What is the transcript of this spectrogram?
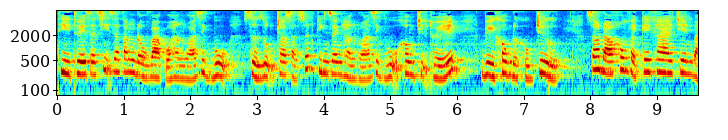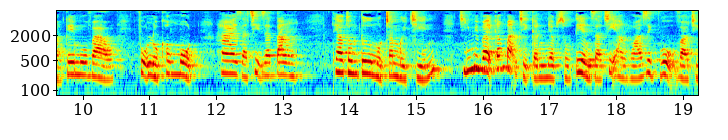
thì thuế giá trị gia tăng đầu vào của hàng hóa dịch vụ sử dụng cho sản xuất kinh doanh hàng hóa dịch vụ không chịu thuế vì không được khấu trừ. Do đó không phải kê khai trên bảng kê mua vào phụ lục 01 2 giá trị gia tăng theo thông tư 119. Chính vì vậy các bạn chỉ cần nhập số tiền giá trị hàng hóa dịch vụ vào chỉ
